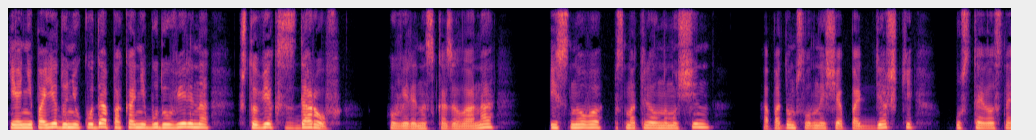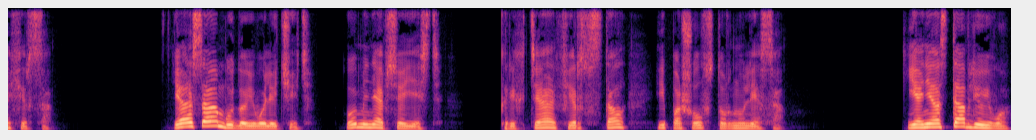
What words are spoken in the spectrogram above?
«Я не поеду никуда, пока не буду уверена, что Векс здоров», — уверенно сказала она, и снова посмотрела на мужчин, а потом, словно ища поддержки, уставилась на Фирса. «Я сам буду его лечить. У меня все есть». Кряхтя, Фирс встал и пошел в сторону леса. «Я не оставлю его»,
